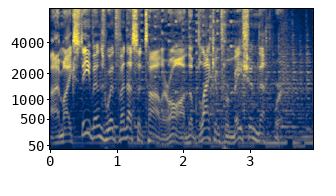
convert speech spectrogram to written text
I'm Mike Stevens with Vanessa Tyler on the Black Information Network.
